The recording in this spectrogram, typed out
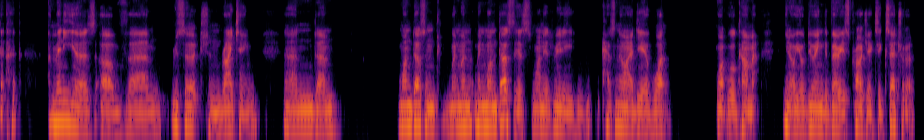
many years of um, research and writing. And um, one doesn't, when, when, when one does this, one is really has no idea of what, what will come you know, you're doing the various projects, etc.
